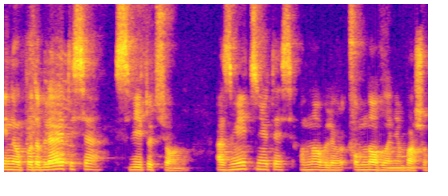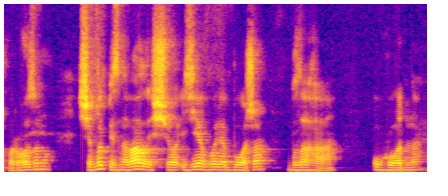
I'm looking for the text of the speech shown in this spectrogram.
І не уподобляйтеся світу цьому, а зміцнюйтесь обновленням вашого розуму, щоб ви пізнавали, що є воля Божа, блага, угодна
